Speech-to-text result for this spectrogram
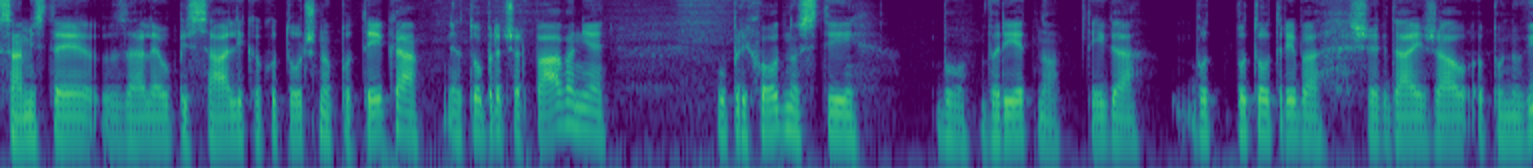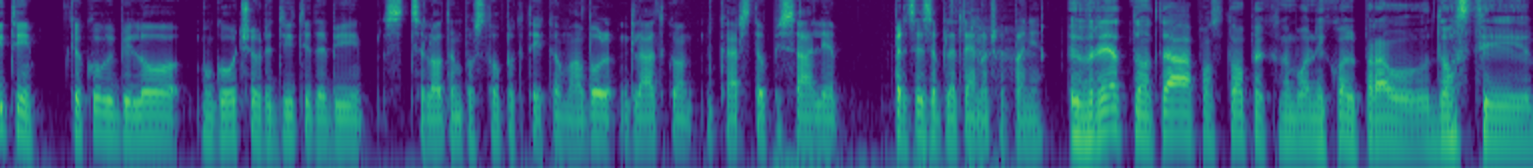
sami ste zdaj opisali, kako točno poteka ja, to prečrpavanje. V prihodnosti bo verjetno tega, bo, bo to treba še kdaj žal ponoviti. Kako bi bilo mogoče urediti, da bi celoten postopek tekel malo bolj gladko, kar ste opisali, precej zapleteno črpanje. Verjetno ta postopek ne bo nikoli prav, dosti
